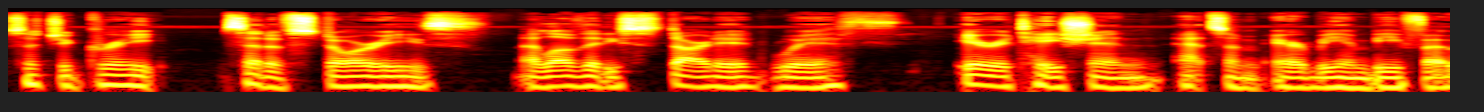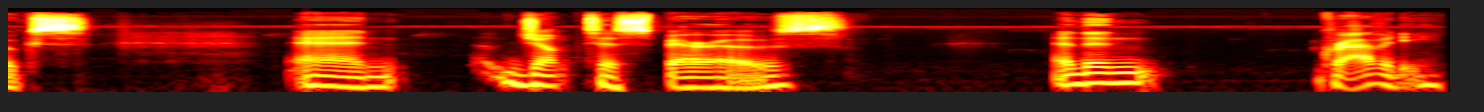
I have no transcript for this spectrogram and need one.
Such a great set of stories. I love that he started with irritation at some Airbnb folks and jumped to sparrows and then gravity.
